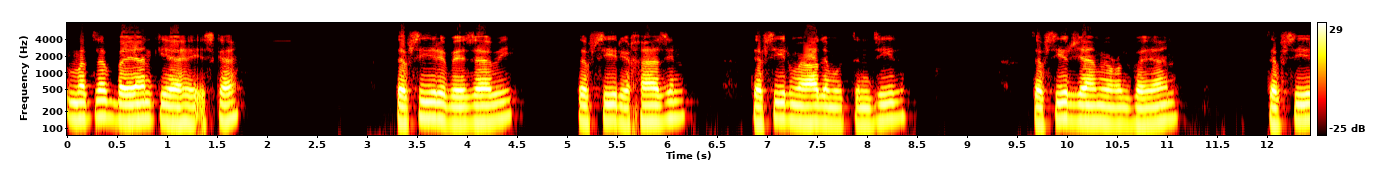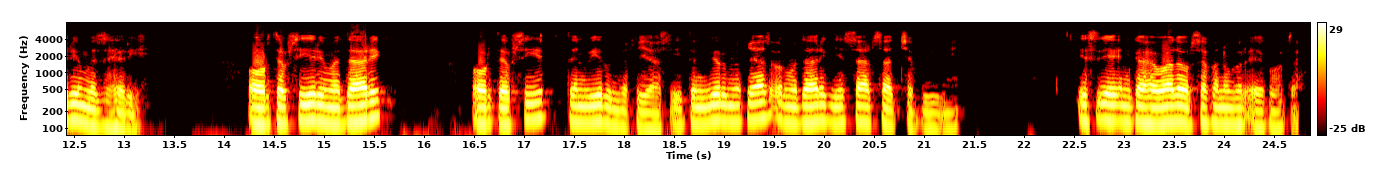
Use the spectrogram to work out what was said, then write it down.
مطلب بیان کیا ہے اس کا۔ تفسیر بیزاوی، تفسیر خازن، تفسیر معالم التنزیل، تفسیر جامع البیان، تفسیر مظہری، اور تفسیر مدارک۔ اور تفسیر تنویر المقیاس، یہ تنویر المقیاس اور مدارک یہ ساتھ ساتھ چھپی ہوئی ہیں۔ اس لیے ان کا حوالہ اور صفحہ نمبر ایک ہوتا ہے۔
